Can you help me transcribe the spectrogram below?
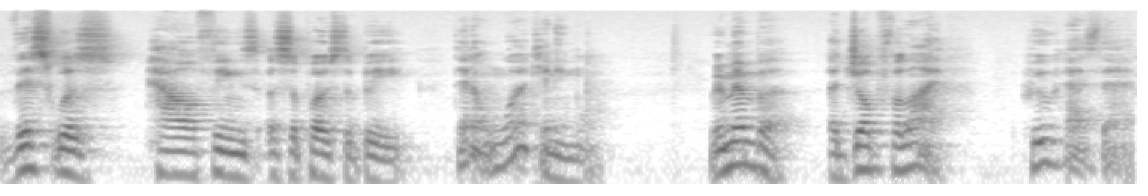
this was how things are supposed to be, they don't work anymore. Remember, a job for life. Who has that?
